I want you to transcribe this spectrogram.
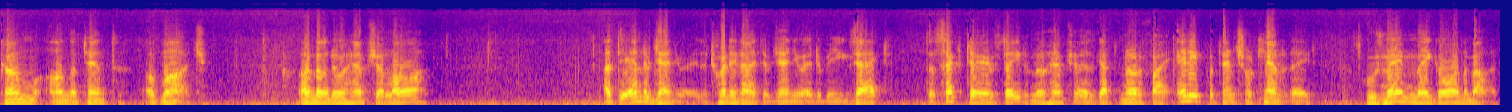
come on the 10th of March. Under the New Hampshire law, at the end of January, the 29th of January to be exact, the Secretary of State of New Hampshire has got to notify any potential candidate whose name may go on the ballot,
